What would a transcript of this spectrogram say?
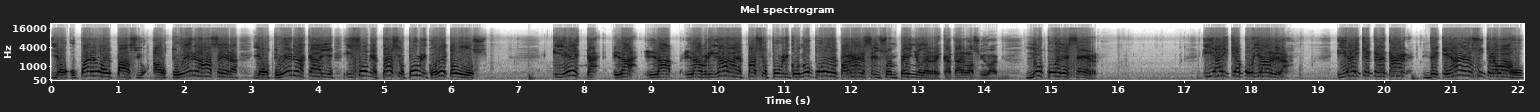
y a ocupar los espacios, a obstruir las aceras y a obstruir las calles, y son espacios públicos de todos. Y esta, la, la, la, brigada de espacios públicos no puede pararse en su empeño de rescatar la ciudad. No puede ser. Y hay que apoyarla. Y hay que tratar de que hagan su trabajo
